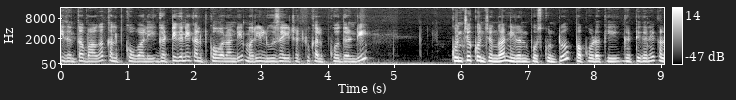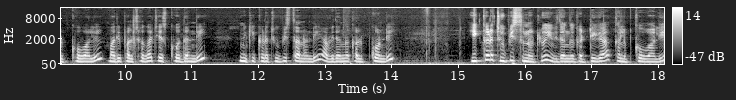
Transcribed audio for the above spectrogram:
ఇదంతా బాగా కలుపుకోవాలి. గట్టిగానే కలుపుకోవాలండి. మరీ లూజ్ అయ్యేటట్లు కలుపుకోదండి. కొంచెం కొంచెంగా నీళ్ళని పోసుకుంటూ పకోడాకి గట్టిగానే కలుపుకోవాలి. మరీ పలుచగా చేసుకోదండి. మీకు ఇక్కడ చూపిస్తానండి. ఆ విధంగా కలుపుకోండి. ఇక్కడ చూపిస్తున్నట్లు ఈ విధంగా గట్టిగా కలుపుకోవాలి.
